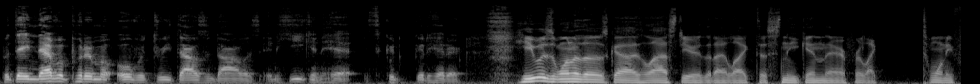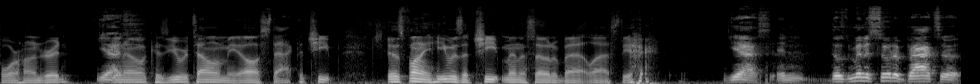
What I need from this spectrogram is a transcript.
but they never put him over three thousand dollars and he can hit. He's a good good hitter. He was one of those guys last year that I like to sneak in there for like twenty four hundred. Yeah, You know, because you were telling me, oh, stack the cheap. It was funny. He was a cheap Minnesota bat last year. Yes, and those Minnesota bats are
